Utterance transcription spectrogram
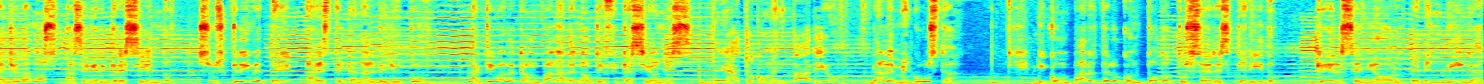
Ayúdanos a seguir creciendo. Suscríbete a este canal de YouTube. Activa la campana de notificaciones. Deja tu comentario. Dale me gusta. Y compártelo con todos tus seres queridos. Que el Señor te bendiga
